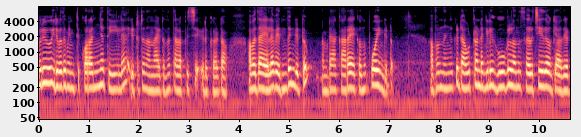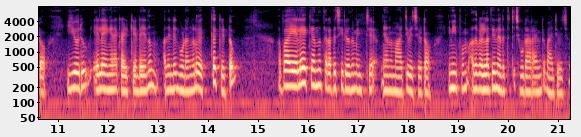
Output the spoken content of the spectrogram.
ഒരു ഇരുപത് മിനിറ്റ് കുറഞ്ഞ തീയിൽ ഇട്ടിട്ട് നന്നായിട്ടൊന്ന് തിളപ്പിച്ച് എടുക്കുക കേട്ടോ. അപ്പോൾ ഇത് ഇല വെന്തും കിട്ടും. നമ്മുടെ ആ കറയൊക്കെ ഒന്ന് പോയും കിട്ടും. അപ്പം നിങ്ങൾക്ക് ഡൗട്ട് ഉണ്ടെങ്കിൽ ഗൂഗിളിൽ ഒന്ന് സെർച്ച് ചെയ്ത് നോക്കിയാൽ മതി കേട്ടോ. ഈ ഒരു ഇല എങ്ങനെ കഴിക്കേണ്ടതെന്നും അതിന്റെ ഗുണങ്ങളും ഒക്കെ കിട്ടും. അപ്പോൾ ആ ഇലയൊക്കെ ഒന്ന് തിളപ്പിച്ച് ഇരുപത് മിനിറ്റ് ഞാൻ ഒന്ന് മാറ്റി വെച്ചു കേട്ടോ. ഇനിയിപ്പം അത് വെള്ളത്തിൽ നിന്ന് എടുത്തിട്ട് ചൂടാറാനായിട്ട് മാറ്റി വെച്ചു.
